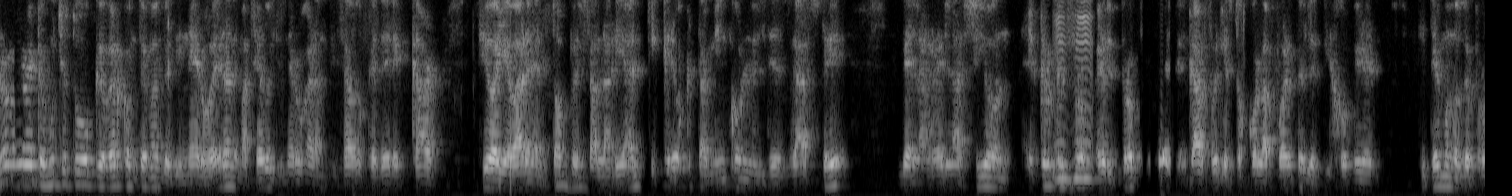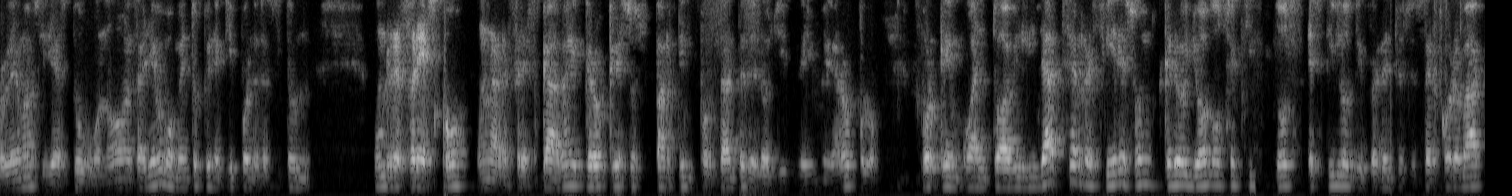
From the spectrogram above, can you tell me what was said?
Creo que mucho tuvo que ver con temas de dinero. Era demasiado el dinero garantizado que Derek Carr se iba a llevar en el tope salarial y creo que también con el desgaste de la relación. Eh, creo que el, propio Derek Carr fue y les tocó la puerta y les dijo, miren, quitémonos de problemas y ya estuvo, ¿no? O sea, llega un momento que un equipo necesita un, un refresco, una refrescada, y creo que eso es parte importante de, los, de Garoppolo porque en cuanto a habilidad se refiere, son, creo yo, dos, dos estilos diferentes de ser coreback.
